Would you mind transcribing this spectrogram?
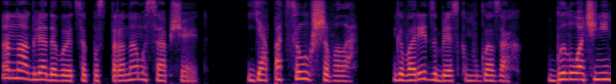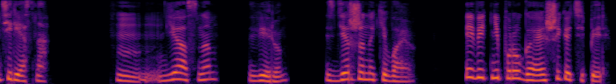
Она оглядывается по сторонам и сообщает. «Я подслушивала», — говорит с блеском в глазах. «Было очень интересно». «Хм, ясно. Верю. Сдержанно киваю. И ведь не поругаешь ее теперь.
